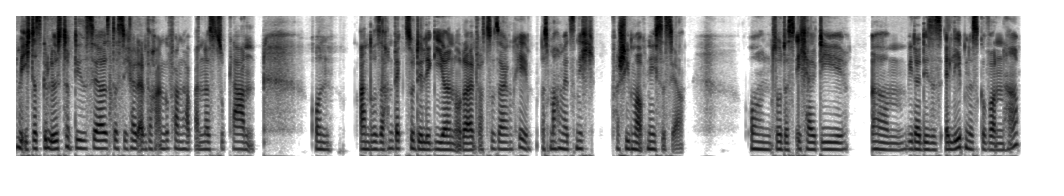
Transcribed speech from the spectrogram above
wie ich das gelöst habe dieses Jahr, ist, dass ich halt einfach angefangen habe, anders zu planen und andere Sachen wegzudelegieren oder einfach zu sagen, okay, das machen wir jetzt nicht, verschieben wir auf nächstes Jahr. Und so, dass ich halt die ähm, wieder dieses Erlebnis gewonnen habe,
